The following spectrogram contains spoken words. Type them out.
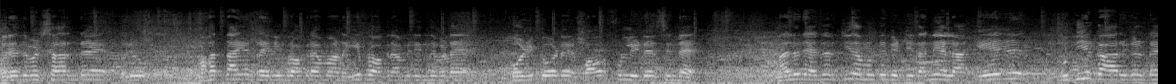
സുരേന്ദ്രഭട്ട് സാറിന്റെ ഒരു മഹത്തായ ട്രെയിനിങ് പ്രോഗ്രാമാണ് ഈ പ്രോഗ്രാമിൽ ഇന്നിവിടെ കോഴിക്കോട് പവർഫുൾ ലീഡേഴ്സിന്റെ നല്ലൊരു എനർജി നമുക്ക് കിട്ടി. തന്നെയല്ല ഏഴ് പുതിയ കാറുകളുടെ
